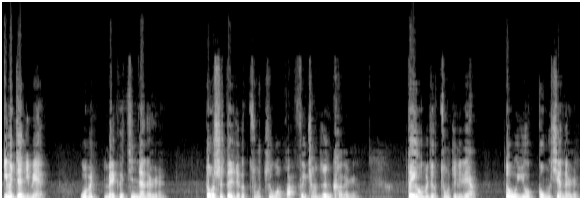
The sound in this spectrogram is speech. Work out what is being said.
因为这里面我们每个进来的人都是对这个组织文化非常认可的人，对我们这个组织力量都有贡献的人。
